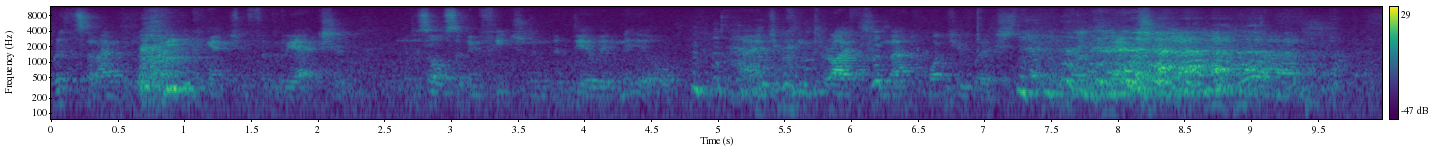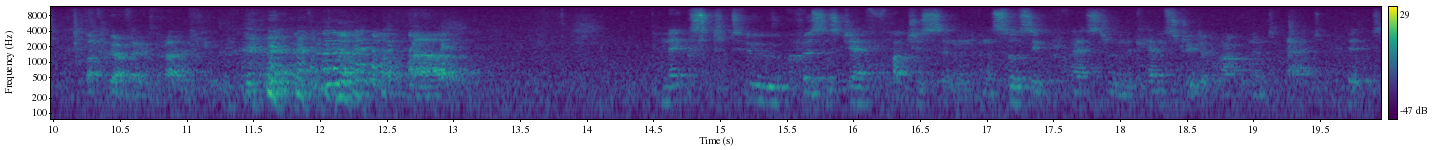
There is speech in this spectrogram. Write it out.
Brits around the world looking at you for the reaction, it has also been featured in the Daily Mail, and you can derive from that what you wish. Um, but we are very proud of you. Uh, Next to Chris is Jeff Hutchison, an associate professor in the chemistry department at Pitt.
